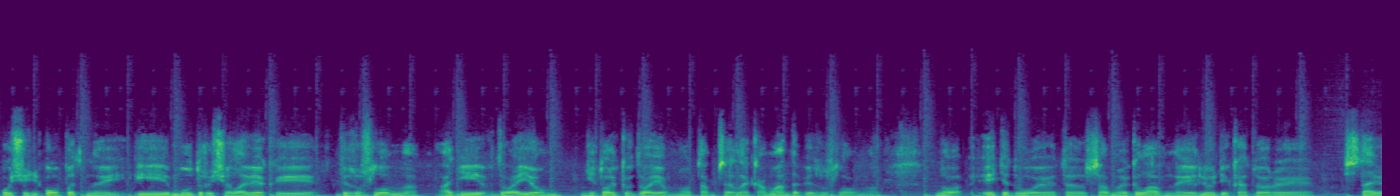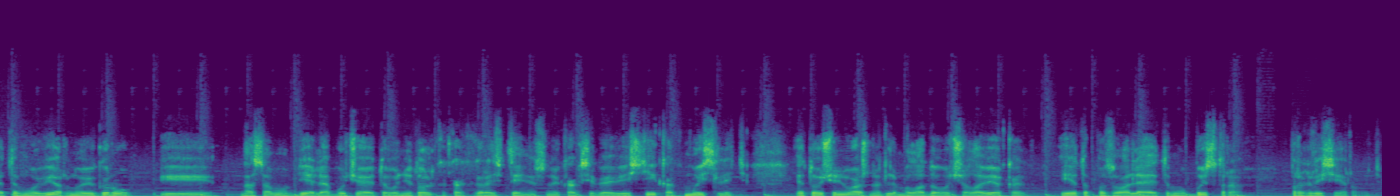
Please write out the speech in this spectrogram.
Очень опытный и мудрый человек. И, безусловно, они вдвоем, не только вдвоем, но там целая команда, безусловно. Но эти двое – это самые главные люди, которые ставят ему верную игру и на самом деле обучают его не только как играть в теннис, но и как себя вести, как мыслить. Это очень важно для молодого человека, и это позволяет ему быстро прогрессировать.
